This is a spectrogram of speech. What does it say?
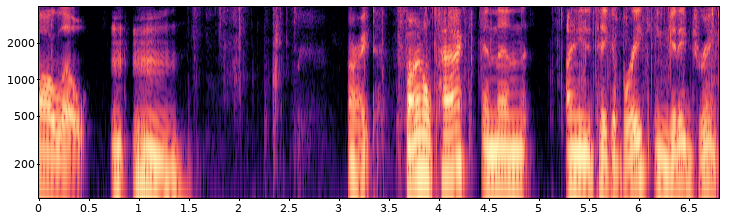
non-hollow. All right, final pack, and then I need to take a break and get a drink.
